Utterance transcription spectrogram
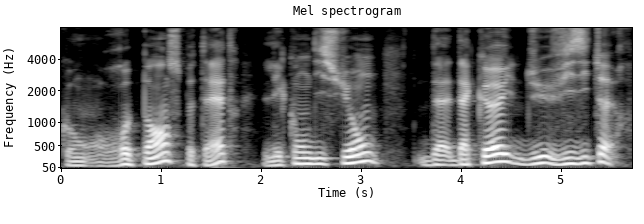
qu'on repense peut-être les conditions d'accueil du visiteur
